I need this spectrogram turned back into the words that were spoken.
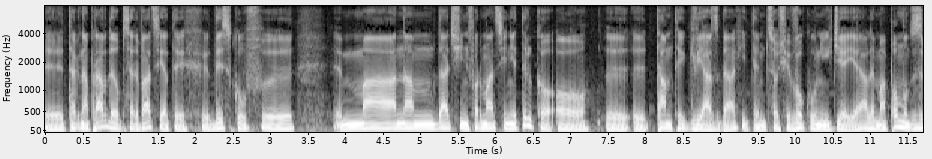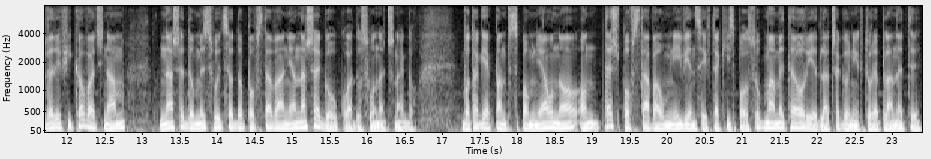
y, tak naprawdę obserwacja tych dysków y, ma nam dać informacje nie tylko o y, y, tamtych gwiazdach i tym, co się wokół nich dzieje, ale ma pomóc zweryfikować nam nasze domysły co do powstawania naszego układu słonecznego. Bo tak jak pan wspomniał, no, on też powstawał mniej więcej w taki sposób. Mamy teorię, dlaczego niektóre planety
